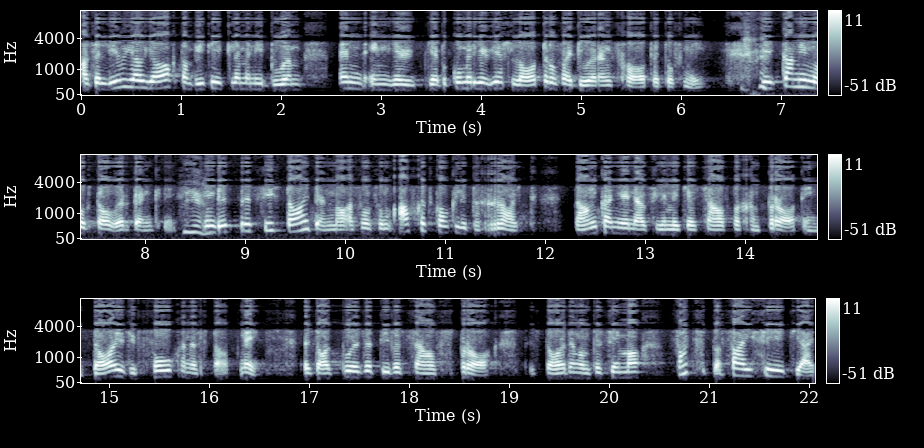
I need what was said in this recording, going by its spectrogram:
As 'n leeu jou jag, dan weet jy jy klim in die boom in en jy jy bekommer jou eers later of hy dorings gehad het of nie. Jy kan nie nog daaroor dink nie. Ja. En dit presies daai ding, maar as ons hom afgeskakel het, right, dan kan jy nou vir met jouself begin praat en daai is die volgende stap, nê. Nee, is daai positiewe selfspraak. Dis daai ding om te sê maar wat se bewyse het jy?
